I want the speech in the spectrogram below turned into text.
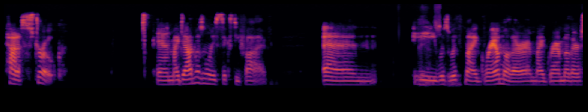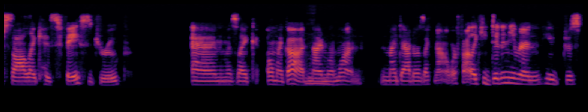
had a stroke. And my dad was only 65. And he was with my grandmother and my grandmother saw like his face droop and was like, "Oh my god, Mm. 911." And my dad was like, "No, we're fine." Like he didn't even he just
